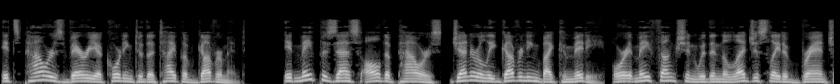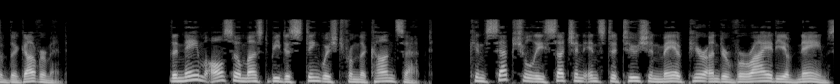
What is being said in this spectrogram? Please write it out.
Its powers vary according to the type of government. It may possess all the powers, generally governing by committee, or it may function within the legislative branch of the government. The name also must be distinguished from the concept. Conceptually such an institution may appear under variety of names,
